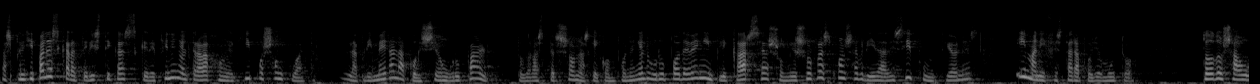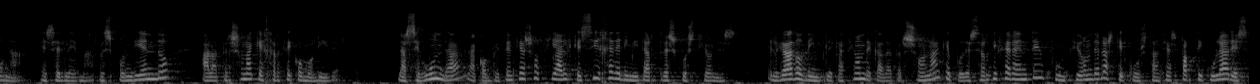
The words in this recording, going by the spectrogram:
Las principales características que definen el trabajo en equipo son cuatro. La primera, la cohesión grupal. Todas las personas que componen el grupo deben implicarse, asumir sus responsabilidades y funciones y manifestar apoyo mutuo. Todos a una es el lema, respondiendo a la persona que ejerce como líder. La segunda, la competencia social, que exige delimitar tres cuestiones. El grado de implicación de cada persona, que puede ser diferente en función de las circunstancias particulares,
